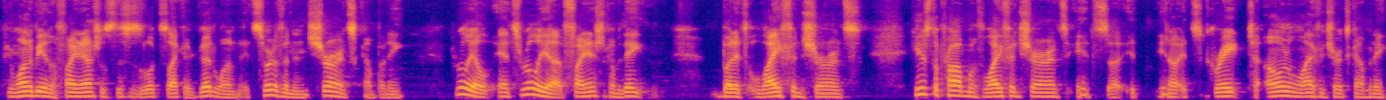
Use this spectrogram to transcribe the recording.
if you want to be in the financials, this is looks like a good one. It's sort of an insurance company. It's really a, it's really a financial company. They, but it's life insurance here's the problem with life insurance it's uh, it, you know it's great to own a life insurance company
